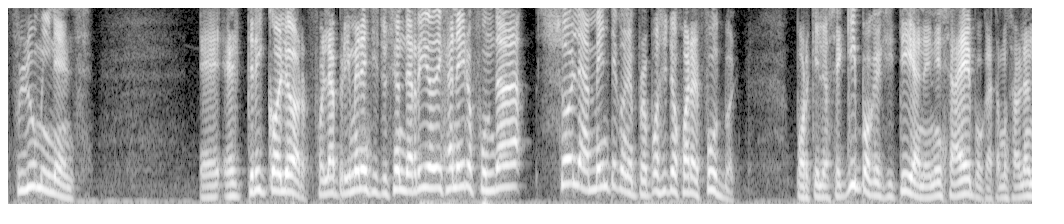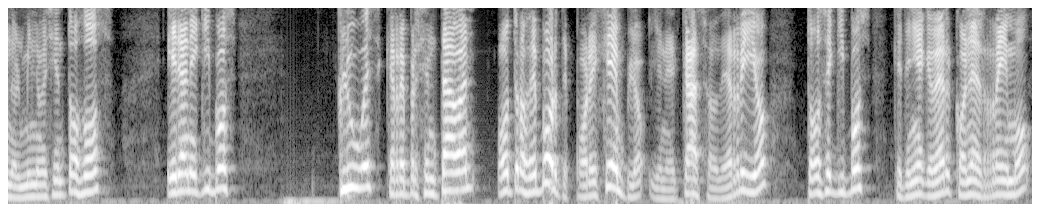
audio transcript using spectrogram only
Fluminense. Eh, el tricolor fue la primera institución de Río de Janeiro fundada solamente con el propósito de jugar al fútbol. Porque los equipos que existían en esa época, estamos hablando del 1902, eran equipos, clubes que representaban otros deportes. Por ejemplo, y en el caso de Río, todos equipos que tenían que ver con el remo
